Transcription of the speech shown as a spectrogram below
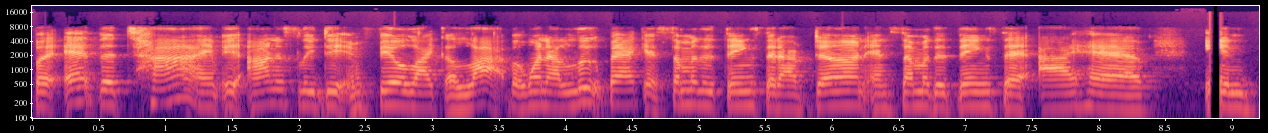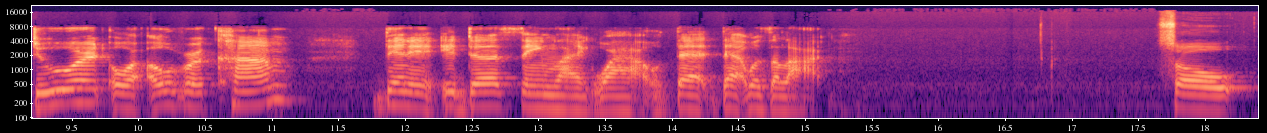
But at the time, it honestly didn't feel like a lot. But when I look back at some of the things that I've done and some of the things that I have endured or overcome, then it, it does seem like wow, that that was a lot. So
